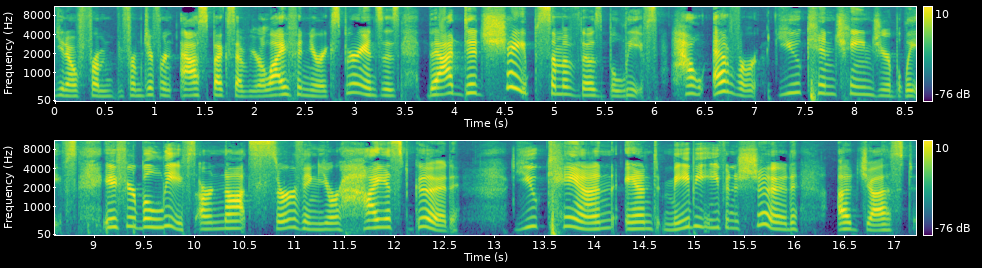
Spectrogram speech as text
you know from from different aspects of your life and your experiences that did shape some of those beliefs however you can change your beliefs if your beliefs are not serving your highest good you can and maybe even should adjust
